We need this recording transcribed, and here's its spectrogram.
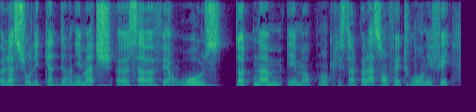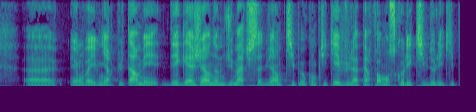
euh, là, sur les quatre derniers matchs, euh, ça va faire Wolves, Tottenham et maintenant Crystal Palace, en fait, où en effet, euh, et on va y venir plus tard, mais dégager un homme du match, ça devient un petit peu compliqué vu la performance collective de l'équipe.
